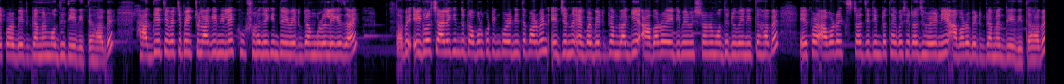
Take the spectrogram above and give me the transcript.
এরপর বেড গ্রামের মধ্যে দিয়ে দিতে হবে। হাত দিয়ে চেপে চেপে একটু লাগিয়ে নিলে খুব সহজে কিন্তু এই বেড গ্রামগুলো লেগে যায়। তবে এগুলো চাইলে কিন্তু ডবল কোটিং করে নিতে পারবেন। এর জন্য একবার বেড গ্রাম লাগিয়ে আবারও এই ডিমের মিশ্রণের মধ্যে ডুবিয়ে নিতে হবে। এরপর আবারও এক্সট্রা যে ডিমটা থাকবে সেটা ঝরে নিয়ে আবারও বেড গ্রামে দিয়ে দিতে হবে।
